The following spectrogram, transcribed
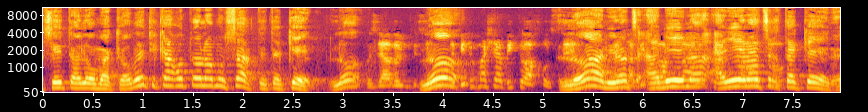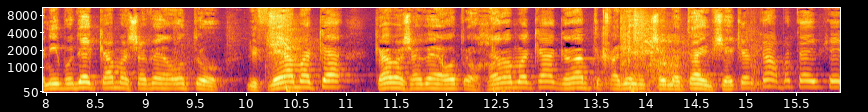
עשית לו מכה, אומר תיקח אותו למוסך, תתקן. לא, זה אבל... לא. זה בדיוק מה שהביטוח עושה. לא, אני לא, צריך- אני לא, אני לא צריך לתקן. אני בודק כמה שווה האוטו לפני המכה, כמה שווה האוטו אחר המכה, גרמתי לך נזק של 200 שקל, קח 200 שקל.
